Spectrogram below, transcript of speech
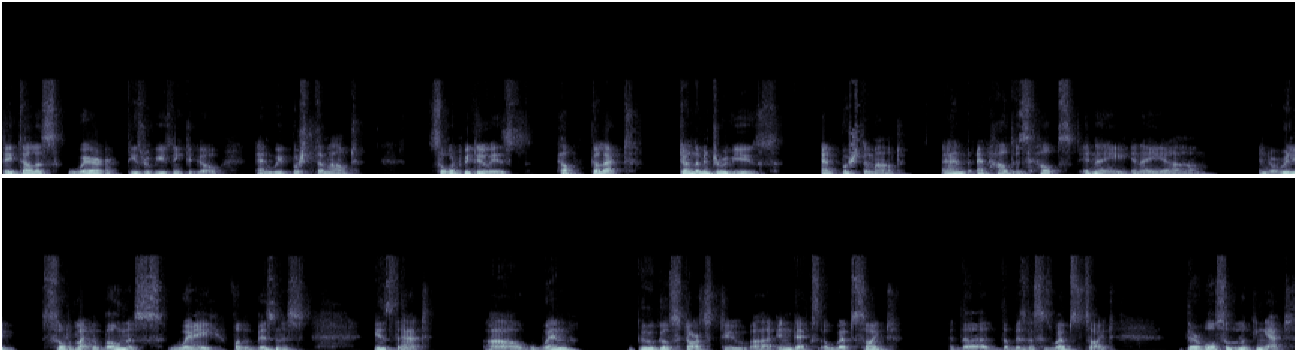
They tell us where these reviews need to go, and we push them out. So what we do is help collect, turn them into reviews, and push them out. And and how this helps in a in a uh, in a really sort of like a bonus way for the business is that uh, when Google starts to uh, index a website, the the business's website, they're also looking at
